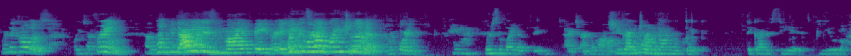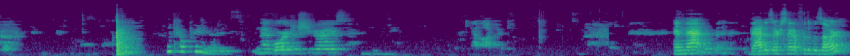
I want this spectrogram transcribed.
What do they call those? Frame. The pumpkin That frame. one is my favorite. Okay, Wait, I'm it's not lighting up. Linda, I'm recording. Hang on. Where's the light up thing? I turned them off. So you gotta turn it on real quick. They gotta see it. It's beautiful. Look how pretty that is. Isn't that gorgeous, you guys? And that that is our setup for the bazaar.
